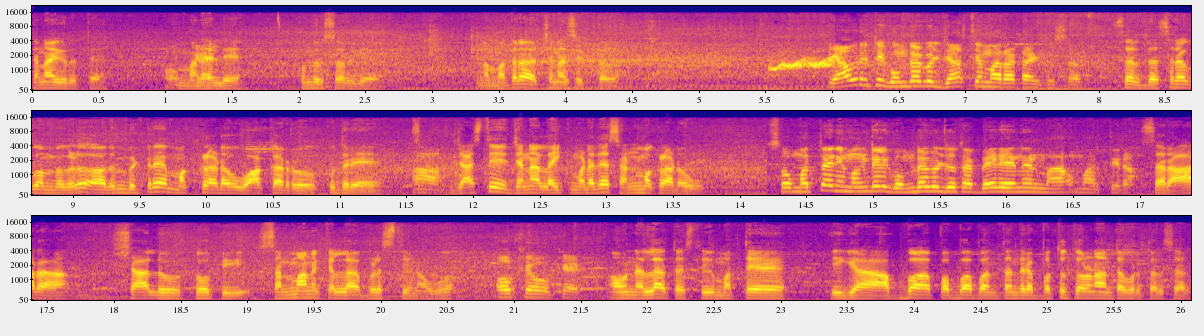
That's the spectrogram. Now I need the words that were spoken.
ಚೆನ್ನಾಗಿರುತ್ತೆ. ಮನೆಯಲ್ಲಿ ಕುಂದ್ರಿಸೋರಿಗೆ. ನಮ್ಮ ಹತ್ರ ಚೆನ್ನಾಗಿ ಸಿಗ್ತವೆ. ಯಾವ ರೀತಿ ಗೊಂಬೆಗಳು ಜಾಸ್ತಿ ಮಾರಾಟ ಆಯಿತು ಸರ್? ಸರ್ ದಸರಾ ಗೊಂಬೆಗಳು ಅದನ್ನ ಬಿಟ್ಟರೆ ಮಕ್ಕಳಾಡವು ವಾಕರು ಕುದುರೆ ಹಾಂ. ಜಾಸ್ತಿ ಜನ ಲೈಕ್ ಮಾಡೋದೇ ಸಣ್ಣ ಮಕ್ಕಳಾಡವು ಸೊ ಮತ್ತೆ ನಿಮ್ಮ ಅಂಗಡಿಯಲ್ಲಿ ಗೊಂಬೆಗಳ ಜೊತೆ ಬೇರೆ ಏನೇನು ಮಾಡ್ತೀರಾ ಸರ್ ಹಾರ ಶಾಲು ಟೋಪಿ ಸನ್ಮಾನಕ್ಕೆಲ್ಲ ಬಳಸ್ತೀವಿ ನಾವು. ಓಕೆ ಓಕೆ ಅವನ್ನೆಲ್ಲ ತರಿಸ್ತೀವಿ. ಮತ್ತೆ ಈಗ ಹಬ್ಬ ಪಬ್ಬ ಬಂತಂದರೆ ಬತ್ತು ತೋರಣ ಅಂತ ಬರುತ್ತಲ್ಲ ಸರ್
